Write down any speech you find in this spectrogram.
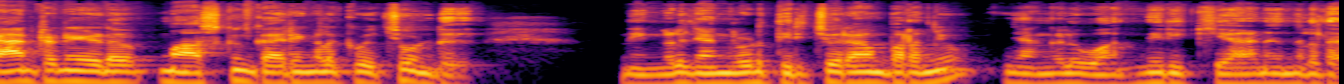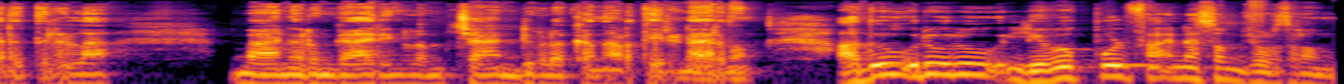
കാന്റണയുടെ മാസ്കും കാര്യങ്ങളൊക്കെ വെച്ചുകൊണ്ട് നിങ്ങൾ ഞങ്ങളോട് തിരിച്ചു വരാൻ പറഞ്ഞു. ഞങ്ങൾ വന്നിരിക്കുകയാണ് എന്നുള്ള തരത്തിലുള്ള ബാനറും കാര്യങ്ങളും ചാന്റുകളൊക്കെ നടത്തിയിട്ടുണ്ടായിരുന്നു. അത് ഒരു ഒരു ലിവർപൂൾ ഫാനിനെ സംബന്ധിച്ചിടത്തോളം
